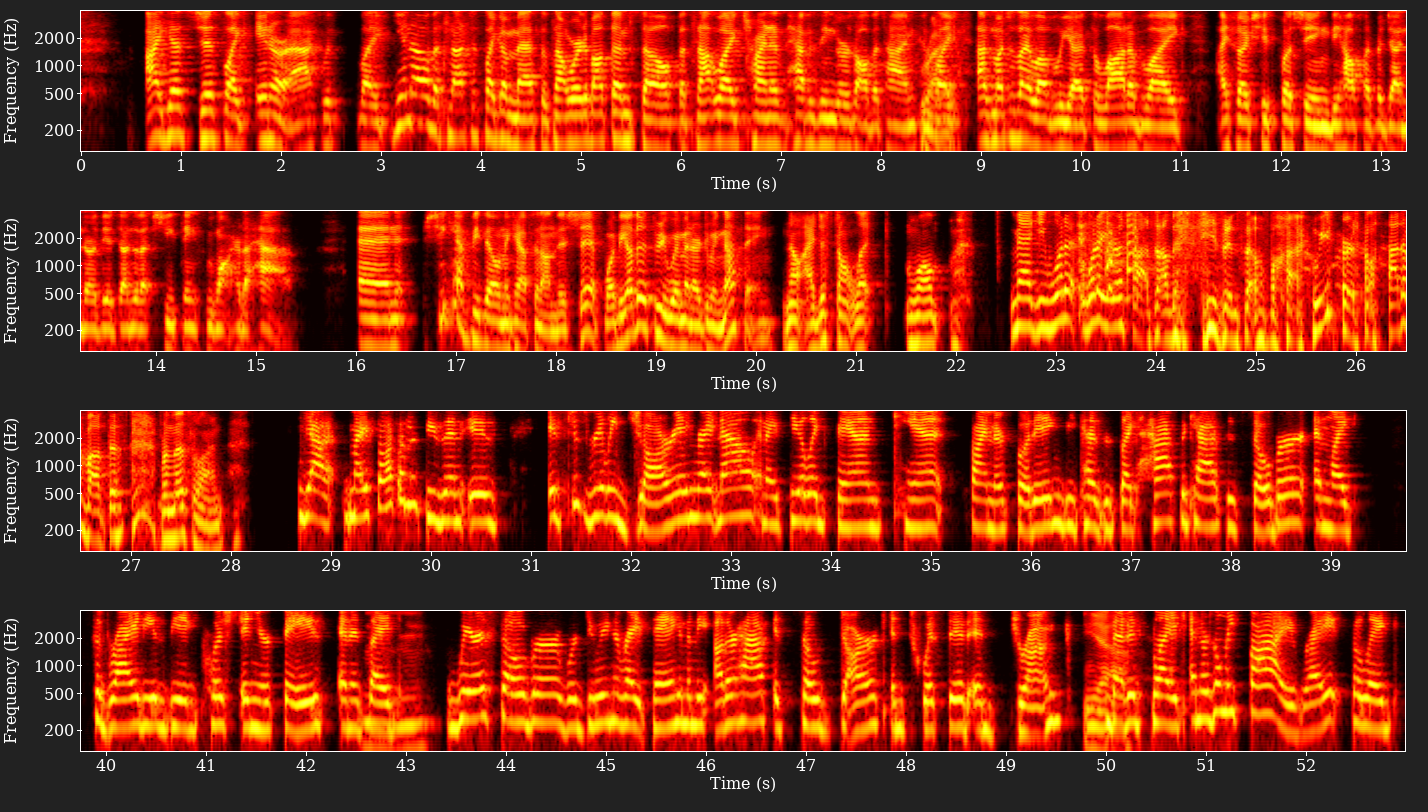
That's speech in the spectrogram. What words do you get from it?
I guess, just like interact with, like you know, that's not just like a mess. That's not worried about themselves. That's not like trying to have zingers all the time. Because Right. like, as much as I love Leah, it's a lot of like, I feel like she's pushing the housewife agenda or the agenda that she thinks we want her to have. And she can't be the only captain on this ship. While the other three women are doing nothing. No, I just don't let. Well, Maggie, what are what are your thoughts on this season so far? We've heard a lot about this from this one. Yeah, my thoughts on the season is it's just really jarring right now. And I feel like fans can't find their footing because it's like half the cast is sober and like sobriety is being pushed in your face. And it's like, Mhm. we're sober, we're doing the right thing. And then the other half, it's so dark and twisted and drunk Yeah, that it's like, and there's only five, right? So like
